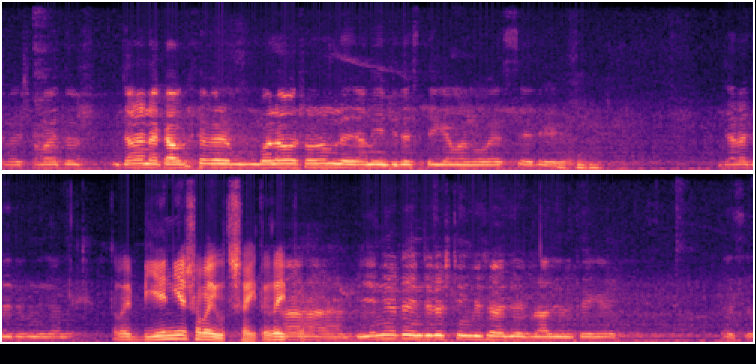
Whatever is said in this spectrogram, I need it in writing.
এবার সবাই তো জানে না কাউকে এবার বলা সরম নেই আমি বিদেশ থেকে আমার বউ এসছে এদিকে। যারা যেটুকুনি জানে। তবে বিয়ে নিয়ে সবাই উৎসাহিত তাই তো? হ্যাঁ হ্যাঁ হ্যাঁ, বিয়ে নিয়ে একটা ইন্টারেস্টিং বিষয় যে ব্রাজিল থেকে এসে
